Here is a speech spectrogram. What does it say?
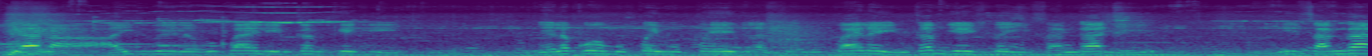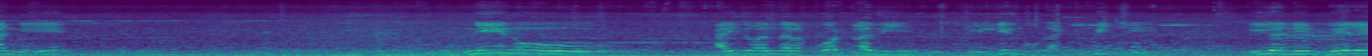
ఇవాళ ఐదు వేల రూపాయలు ఇన్కమ్ కేజీ నెలకు ముప్పై ముప్పై ఐదు లక్షల రూపాయల ఇన్కమ్ చేసిన ఈ సంఘాన్ని ఈ సంఘాన్ని నేను ఐదు వందల కోట్లది బిల్డింగ్ కట్టిపించి ఇక నేను వేరే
